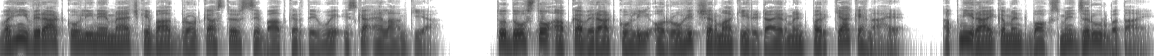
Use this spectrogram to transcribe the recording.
वहीं विराट कोहली ने मैच के बाद ब्रॉडकास्टर्स से बात करते हुए इसका ऐलान किया। तो दोस्तों, आपका विराट कोहली और रोहित शर्मा की रिटायरमेंट पर क्या कहना है? अपनी राय कमेंट बॉक्स में ज़रूर बताएँ।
